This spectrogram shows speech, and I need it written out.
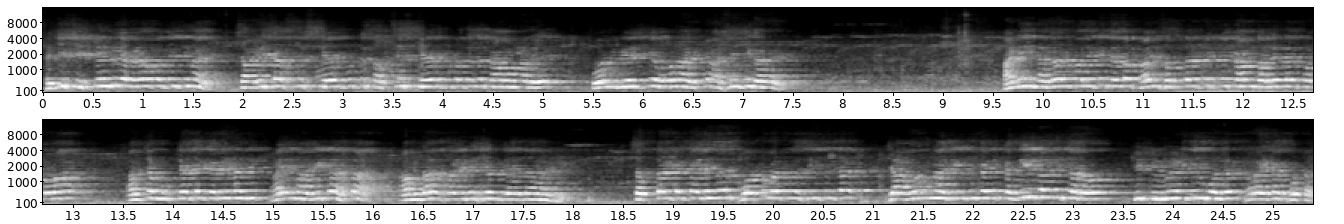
त्याची सिस्टम बी वेगळ्या पद्धतीने आहे. साडेसातशे स्क्वेअर फूट ते सातशे स्क्वेअर फूट त्याचं काम होणार आहे. One B H K one R K अशीची घरं आहे आणि नगरपालिकेत त्याचं फाईल सत्तर टक्के काम झालेलं आहे परवा आमच्या मुख्याधिकाऱ्यांनी फाईल मागितला असता. आमदार सांगण्याशिवाय देत नाही म्हणजे सत्तर टक्क्याने जर खोटं वाटत असेल तर त्या जागरूक नागरिकांनी कधीही जाऊन विचारावं की तुम्ही देखील बोलल्यावर खरं आहे का खोटा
